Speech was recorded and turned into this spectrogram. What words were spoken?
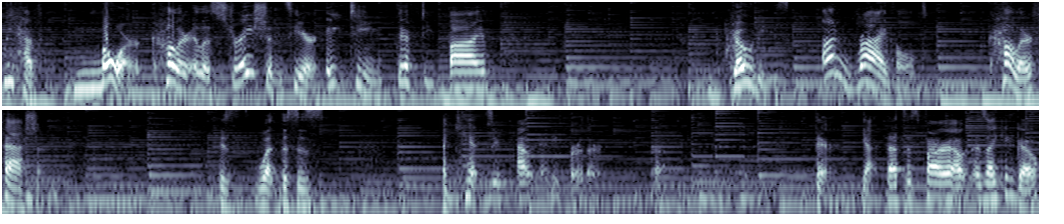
we have more color illustrations here. 1855. Godey's unrivaled color fashion is what this is. I can't zoom out any further. Uh, there, yeah, that's as far out as I can go.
